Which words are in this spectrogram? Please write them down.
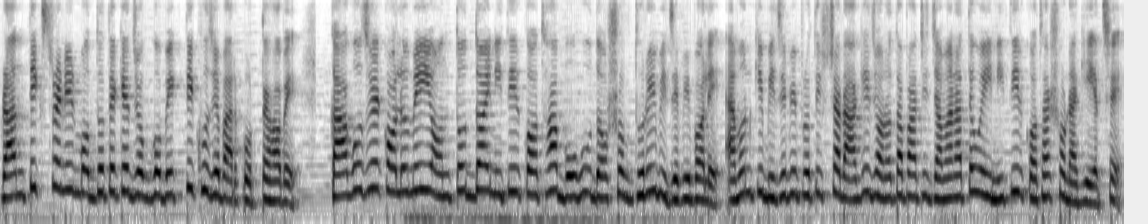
প্রান্তিক শ্রেণির মধ্য থেকে যোগ্য ব্যক্তি খুঁজে বার করতে হবে। কাগজে কলমেই অন্তর্দয় নীতির কথা বহু দশক ধরেই বিজেপি বলে। এমনকি বিজেপি প্রতিষ্ঠার আগে জনতা পার্টি জামানাতেও এই নীতির কথা শোনা গিয়েছে।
